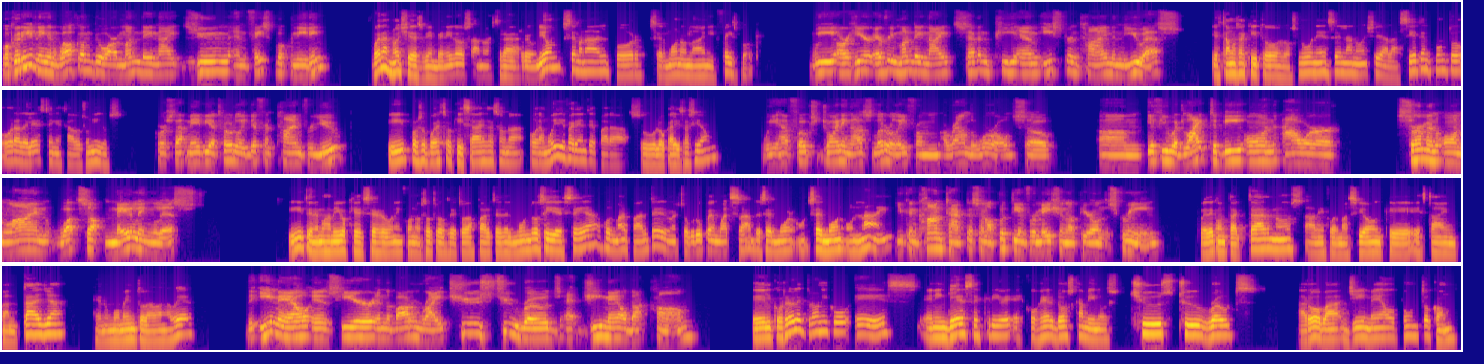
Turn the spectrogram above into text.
Well, good evening and welcome to our Monday night Zoom and Facebook meeting. Buenas noches, bienvenidos a nuestra reunión semanal por Sermón Online y Facebook. We are here every Monday night, 7 p.m. Eastern Time in the U.S. Y estamos aquí todos los lunes en la noche a las 7 en punto hora del este en Estados Unidos. Of course, that may be a totally different time for you. Y por supuesto, quizás esa sea una hora muy diferente para su localización. We have folks joining us literally from around the world. So, um, if you would like to be on our Sermon Online WhatsApp mailing list, Y tenemos amigos que se reúnen con nosotros de todas partes del mundo. Si desea formar parte de nuestro grupo en WhatsApp de Sermón, Sermón Online, you can contact us and I'll put the information up here on the screen. puede contactarnos a la información que está en pantalla. En un momento la van a ver. The email is here in the bottom right, choose two roads at gmail.com. El correo electrónico es, en inglés se escribe escoger dos caminos, choose two roads, arroba gmail.com.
